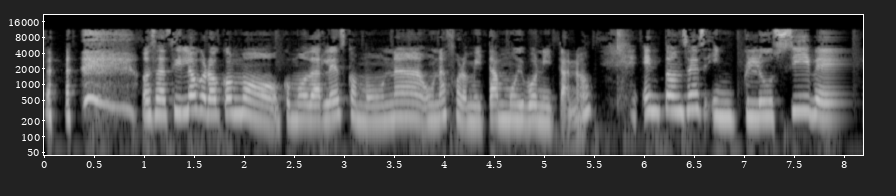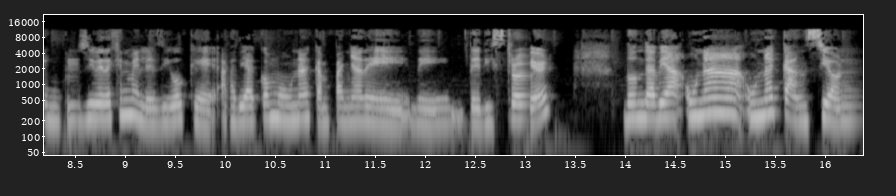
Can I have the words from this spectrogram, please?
o sea, sí logró como, como darles como una, una formita muy bonita, ¿no? Entonces, inclusive, inclusive, déjenme les digo que había como una campaña de, de, de Destroyer, donde había una, una canción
